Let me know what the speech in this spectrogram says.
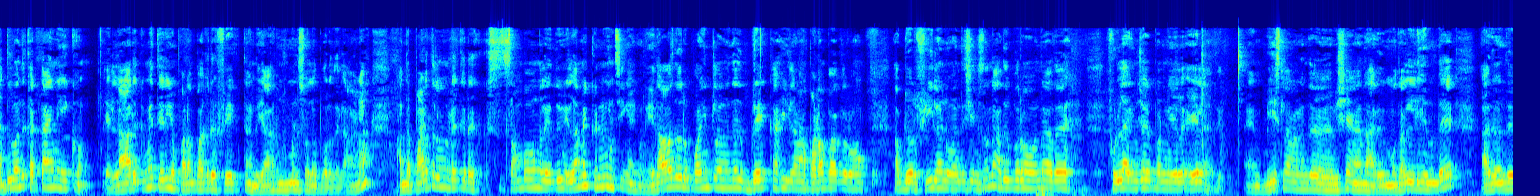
அது வந்து கட்டாயமே ஈக்கும் எல்லாருக்குமே தெரியும் படம் பார்க்குற ஃபேக் தான். யாருமே சொல்ல போகிறது இல்லை. ஆனால் அந்த படத்தில் நடக்கிற சம்பவங்கள் எதுவும் எல்லாமே கன்வின்சிங் ஆகிக்கணும் ஏதாவது ஒரு பாயிண்ட்டில் வந்து அது பிரேக் ஆகி இல்லை நான் படம் பார்க்குறோம் அப்படி ஒரு ஃபீல் ஒன்று வந்துச்சுன்னு சொன்னால் அதுக்கப்புறம் வந்து அதை ஃபுல்லாக என்ஜாய் பண்ண இயலாது. அண்ட் பீச்சில் நடந்த விஷயம் தான் அது முதல்ல இருந்தே அது வந்து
